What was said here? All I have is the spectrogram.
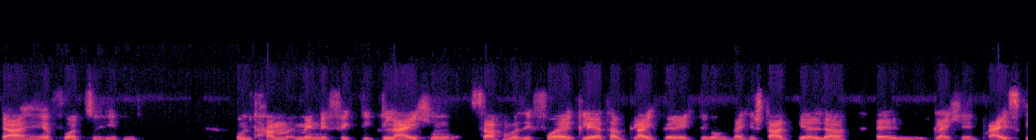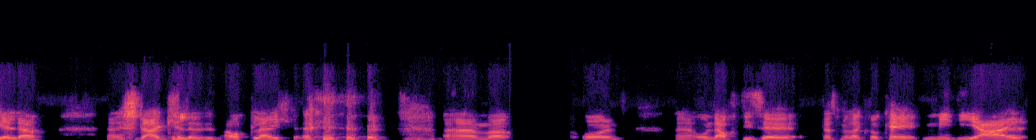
da hervorzuheben. Und haben im Endeffekt die gleichen Sachen, was ich vorher erklärt habe, Gleichberechtigung, gleiche Startgelder, äh, gleiche Preisgelder. Äh, Startgelder sind auch gleich. ähm, und und auch diese, dass man sagt, okay, medial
